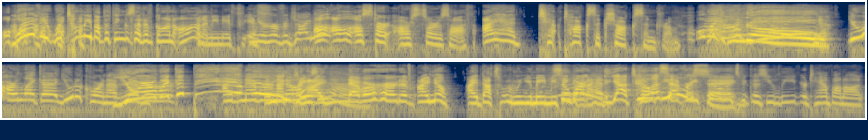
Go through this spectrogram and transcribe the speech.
What have you? What? Tell me about the things that have gone on. I mean, if, In your vagina? I'll, I'll, I'll start. I'll start us off. I had t- toxic shock syndrome. oh my god! No. really? You are like a unicorn. I've You're never, a Wikipedia. I've never page. I've that. never heard of. I know. I that's when you made me So think. of it. what? I had, Yeah, tell You know, us everything. Assume it's because you leave your tampon on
